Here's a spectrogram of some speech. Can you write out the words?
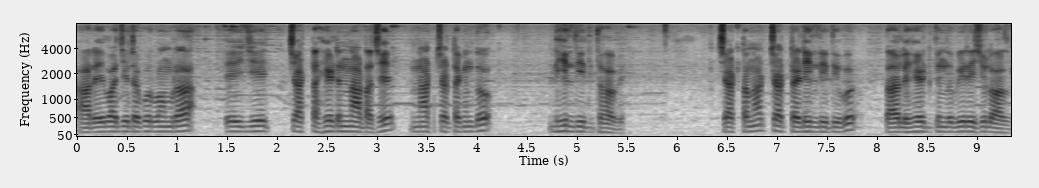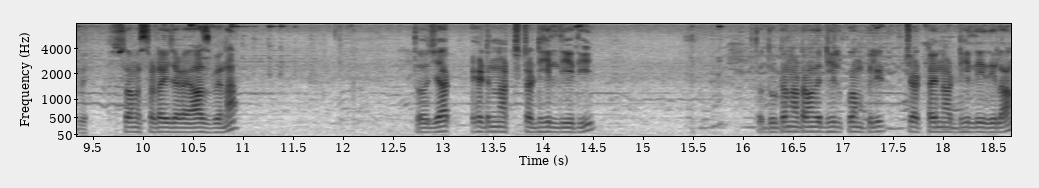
আর এবার যেটা করব আমরা, এই যে চারটা হেডের নাট আছে, নাট চারটা কিন্তু ঢিল দিয়ে দিতে হবে। চারটা নাট, চারটা ঢিল দিয়ে দিব, তাহলে হেড কিন্তু বেরিয়ে চলে আসবে। সমস্যাটা এই জায়গায় আসবে না। তো যাক হেডের নাটটা ঢিল দিয়ে দিই। তো দুটো নাট আমাদের ঢিল কমপ্লিট চারটায় নাট ঢিল দিয়ে দিলাম।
